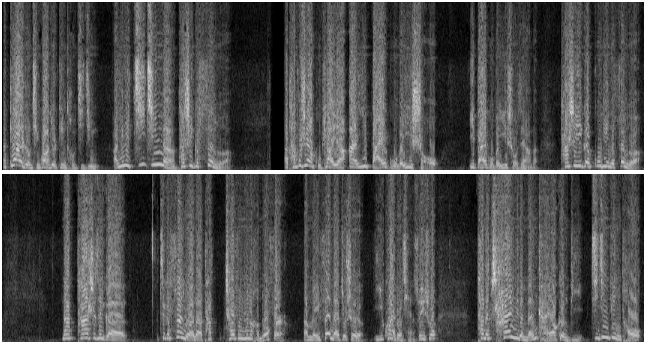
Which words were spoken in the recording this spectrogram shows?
那第二种情况就是定投基金啊，因为基金呢，它是一个份额啊，它不是像股票一样按一百股为一手，一百股为一手这样的，它是一个固定的份额。那它是这个这个份额呢，它拆分成了很多份儿啊，每份呢就是一块多钱，所以说它的参与的门槛要更低。基金定投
